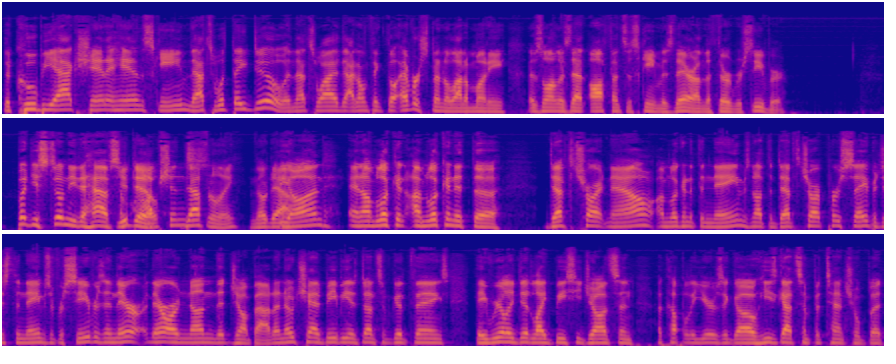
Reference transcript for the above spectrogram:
the Kubiak Shanahan scheme, that's what they do, and that's why I don't think they'll ever spend a lot of money as long as that offensive scheme is there on the third receiver. But you still need to have some you do options definitely, no doubt. beyond. And I'm looking I'm looking at the depth chart now. I'm looking at the names, not the depth chart per se, but just the names of receivers, and there there are none that jump out. I know Chad Beebe has done some good things. They really did like Bisi Johnson a couple of years ago. He's got some potential, but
